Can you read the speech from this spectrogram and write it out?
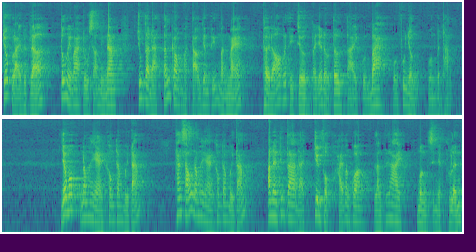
chốt lại rực rỡ, tối 13 trụ sở miền Nam, chúng ta đã tấn công và tạo danh tiếng mạnh mẽ thời đó với thị trường và giới đầu tư tại quận 3, quận Phú Nhuận, quận Bình Thạnh. Dấu mốc năm 2018 Tháng 6 năm 2018, anh em chúng ta đã chinh phục Hải Văn Quang lần thứ hai mừng sinh nhật thủ lĩnh.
